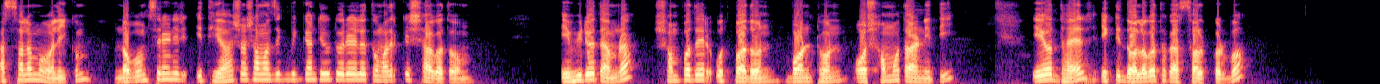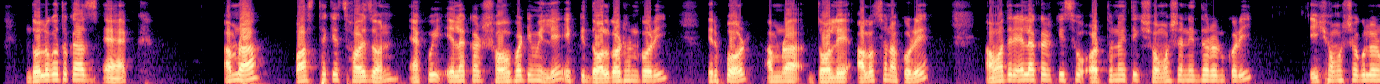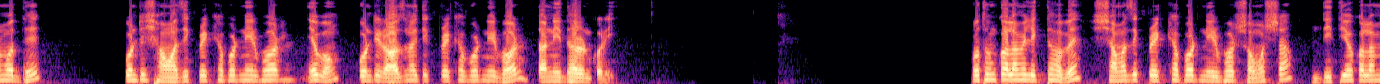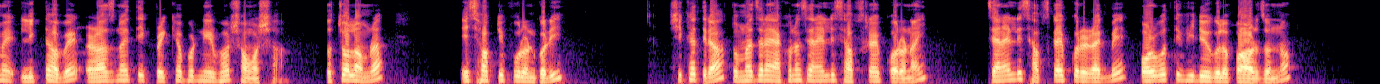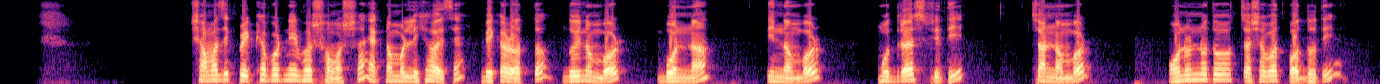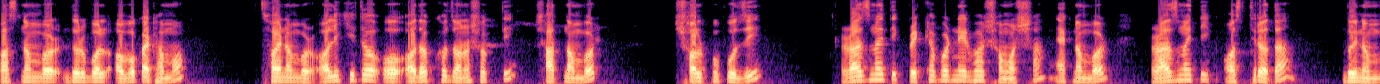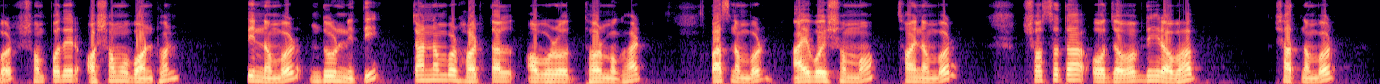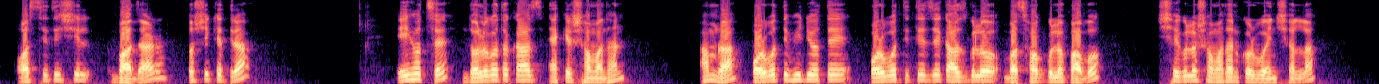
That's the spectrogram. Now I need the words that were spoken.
আসসালামু আলাইকুম। নবম শ্রেণির ইতিহাস ও সামাজিক বিজ্ঞান টিউটোরিয়ালে তোমাদেরকে স্বাগতম। এই ভিডিওতে আমরা সম্পদের উৎপাদন, বন্টন ও সমতার নীতি এই অধ্যায়ের একটি দলগত কাজ সলভ করব। দলগত কাজ এক, আমরা পাঁচ থেকে ছয় জন একই এলাকার সহপাঠী মিলে একটি দল গঠন করি। এরপর আমরা দলে আলোচনা করে আমাদের এলাকার কিছু অর্থনৈতিক সমস্যা নির্ধারণ করি। এই সমস্যাগুলোর মধ্যে কোনটি সামাজিক প্রেক্ষাপট নির্ভর এবং কোনটি রাজনৈতিক প্রেক্ষাপট নির্ভর তা নির্ধারণ করি। প্রথম কলামে লিখতে হবে, সামাজিক প্রেক্ষাপট নির্ভর সমস্যা। দ্বিতীয় কলামে লিখতে হবে, রাজনৈতিক প্রেক্ষাপট নির্ভর সমস্যা। তো চলো আমরা এই ছকটি পূরণ করি। শিক্ষার্থীরা, তোমরা যারা এখনও চ্যানেলটি সাবস্ক্রাইব করো নাই, চ্যানেলটি সাবস্ক্রাইব করে রাখবে পরবর্তী ভিডিওগুলো পাওয়ার জন্য। সামাজিক প্রেক্ষাপট নির্ভর সমস্যা, এক নম্বর লেখা হয়েছে, বেকারত্ব, দুই নম্বর, বন্যা, তিন নম্বর, মুদ্রাস্ফীতি, চার নম্বর, অনুন্নত চাষাবাদ পদ্ধতি, পাঁচ নম্বর, দুর্বল অবকাঠামো, ছয় নম্বর, অলিখিত ও অদক্ষ জনশক্তি, সাত নম্বর, স্বল্প পুঁজি, রাজনৈতিক প্রেক্ষাপট নির্ভর সমস্যা, এক নম্বর, রাজনৈতিক অস্থিরতা, দুই নম্বর, সম্পদের অসম বন্টন তিন নম্বর, দুর্নীতি চার নম্বর হরতাল, অবরোধ, ধর্মঘাট। পাঁচ নম্বর, আয় বৈষম্য। ছয় নম্বর, স্বচ্ছতা ও জবাবদিহির অভাব। সাত নম্বর, অস্থিতিশীল বাজার। তো শিক্ষার্থীরা এই হচ্ছে দলগত কাজ একের সমাধান। আমরা পরবর্তী ভিডিওতে, পরবর্তীতে যে কাজগুলো বা ছকগুলো পাবো, সেগুলো সমাধান করব ইনশাল্লাহ।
